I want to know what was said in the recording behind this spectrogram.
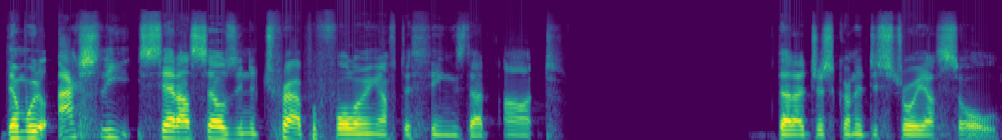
then we'll actually set ourselves in a trap of following after things that aren't, that are just going to destroy our soul.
